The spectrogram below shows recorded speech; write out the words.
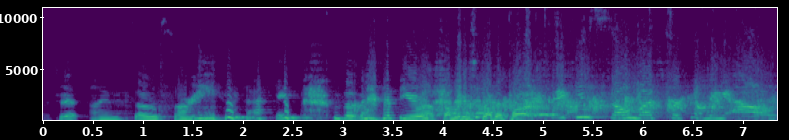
That's it. I'm so sorry. But Matthew, Wow, somebody's double parked. thank you so much for coming out.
